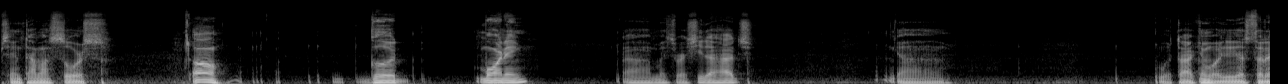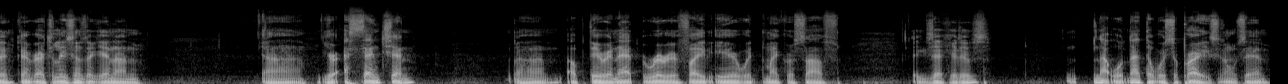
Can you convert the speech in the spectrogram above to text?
St. Thomas source. Oh, good morning, uh. Rashida Hodge. Uh, we were talking about you yesterday. Congratulations again on uh, your ascension um, up there in that rarefied air with Microsoft executives. Not not that we're surprised, you know what I'm saying?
